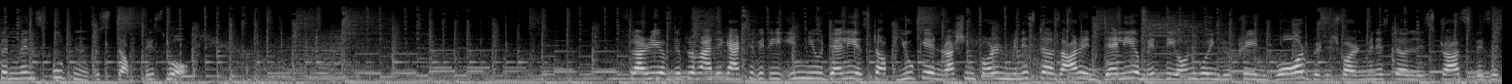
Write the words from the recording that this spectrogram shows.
convince Putin to stop this war. Flurry of diplomatic activity in New Delhi as top UK and Russian foreign ministers are in Delhi amid the ongoing Ukraine war. British Foreign Minister Liz Truss visit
